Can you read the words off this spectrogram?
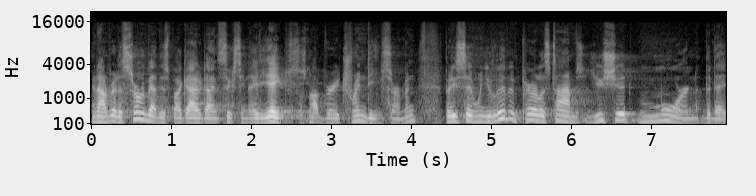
And I read a sermon about this by a guy who died in 1688, so it's not a very trendy sermon. But he said, when you live in perilous times, you should mourn the day.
